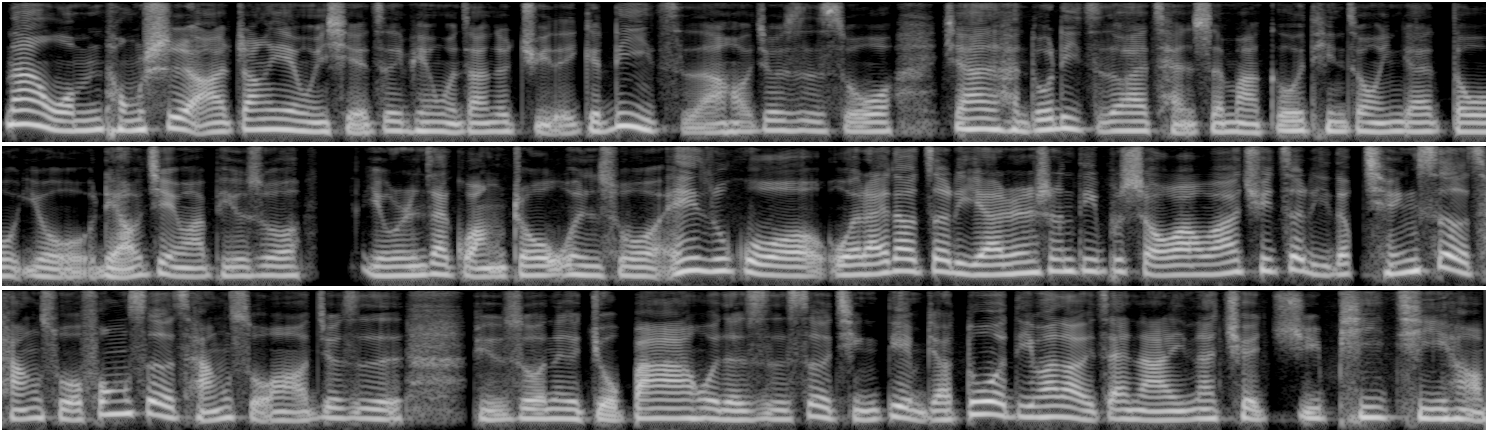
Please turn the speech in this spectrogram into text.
那我们同事啊张彦文写这篇文章就举了一个例子，然后就是说现在很多例子都在产生嘛，各位听众应该都有了解嘛，比如说。有人在广州问说：“哎，如果我来到这里啊，人生地不熟啊，我要去这里的情色场所、风色场所啊，就是比如说那个酒吧或者是色情店比较多的地方，到底在哪里？”那 Chat GPT 哈。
